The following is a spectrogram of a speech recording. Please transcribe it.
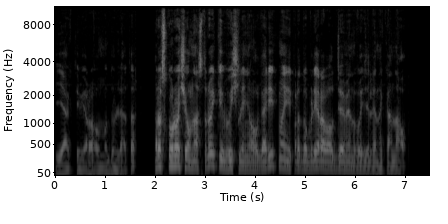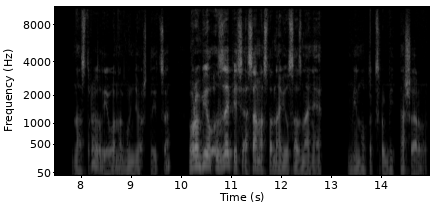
Я активировал модулятор, раскурочил настройки, вычленил алгоритмы и продублировал Демин выделенный канал. Настроил его на гундеж тыца, врубил запись, а сам остановил сознание. Минуток срубить на шару.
